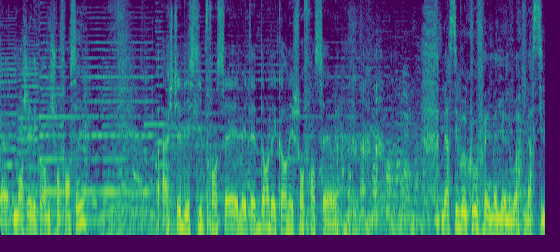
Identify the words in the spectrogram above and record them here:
Euh, manger des cornichons français? Acheter des slips français et mettez dedans des cornichons français, oui. Merci beaucoup Emmanuel Bois, merci.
